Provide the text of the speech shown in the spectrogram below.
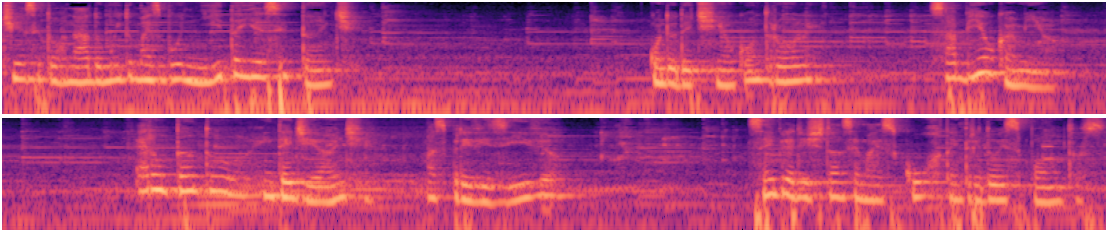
tinha se tornado muito mais bonita e excitante. Quando eu detinha o controle, sabia o caminho. Era um tanto entediante, mas previsível. Sempre a distância mais curta entre dois pontos.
